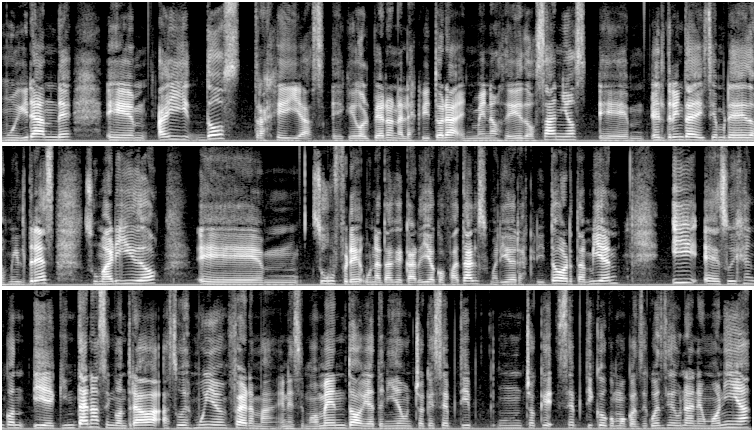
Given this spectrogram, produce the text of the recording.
muy grande. Eh, hay dos tragedias eh, que golpearon a la escritora en menos de dos años. el 30 de diciembre de 2003, su marido eh, sufre un ataque cardíaco fatal, su marido era escritor también, y eh, su hija eh, Quintana se encontraba a su vez muy enferma en ese momento, había tenido un choque séptico como consecuencia de una neumonía.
